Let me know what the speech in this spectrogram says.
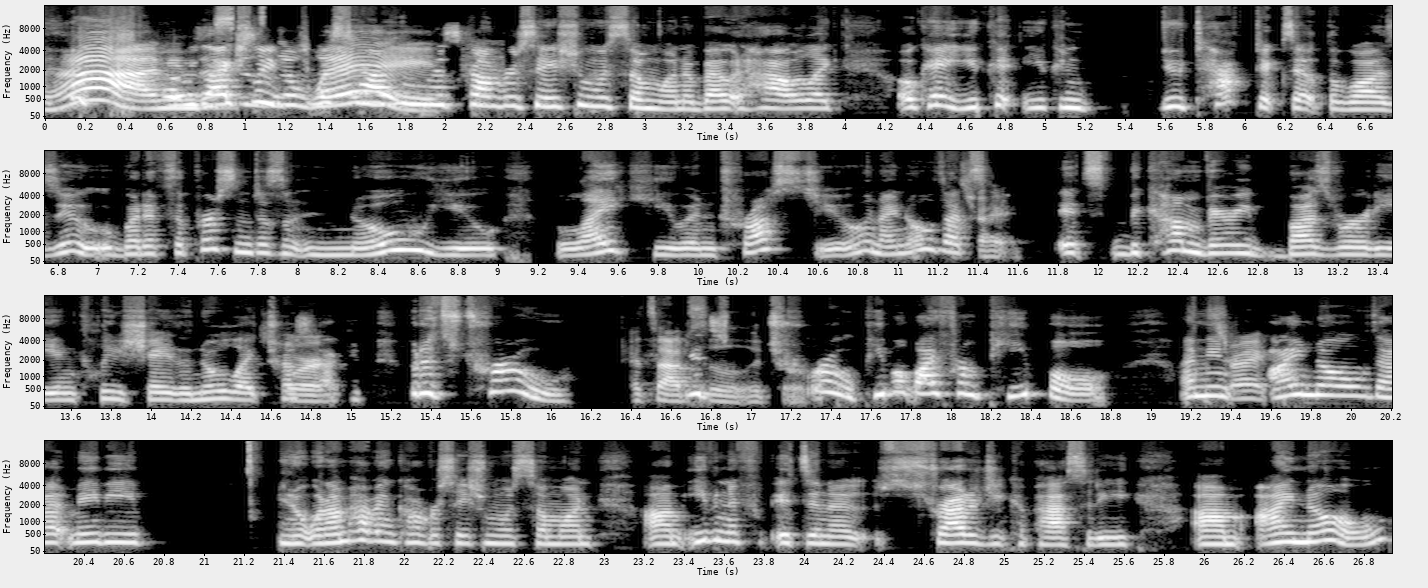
Yeah, I, mean, I was actually just way. having this conversation with someone about how, like, okay, you can you can do tactics out the wazoo, but if the person doesn't know you, like you, and trust you, and I know that's, that's right. it's become very buzzwordy and cliche, the know like trust sure. factor, but it's true. It's absolutely it's true. true. People buy from people. I mean, right. I know that maybe you know when i'm having a conversation with someone um, even if it's in a strategy capacity um, i know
